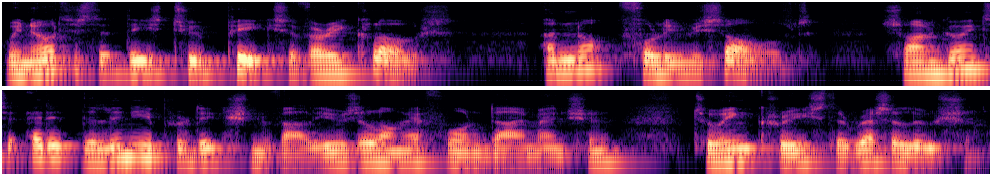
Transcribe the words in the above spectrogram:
We notice that these two peaks are very close and not fully resolved, so I'm going to edit the linear prediction values along f1 dimension to increase the resolution.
